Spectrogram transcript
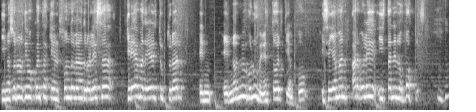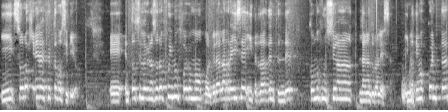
Y nosotros nos dimos cuenta que en el fondo la naturaleza crea material estructural en enormes volúmenes todo el tiempo y se llaman árboles y están en los bosques. Y solo genera efecto positivo. Eh, entonces lo que nosotros fuimos fue como volver a las raíces y tratar de entender cómo funciona la, naturaleza. Y nos dimos cuenta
